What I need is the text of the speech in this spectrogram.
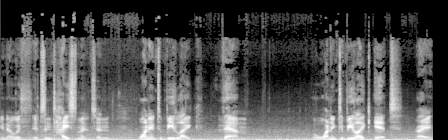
you know with its enticement and wanting to be like them or wanting to be like it right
